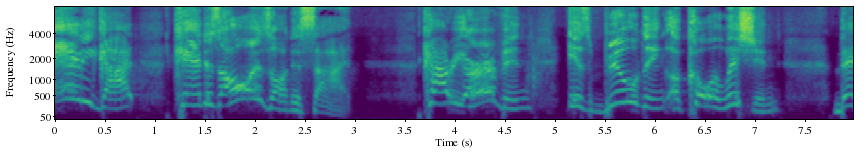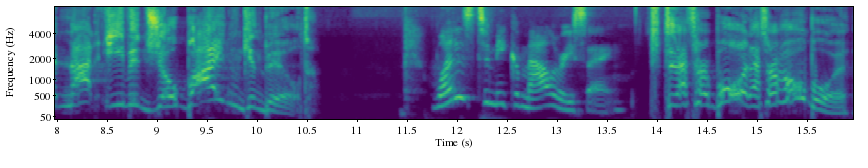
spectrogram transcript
and he got Candace Owens on his side. Kyrie Irving is building a coalition that not even Joe Biden can build. What is Tamika Mallory saying? That's her boy. That's her homeboy.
